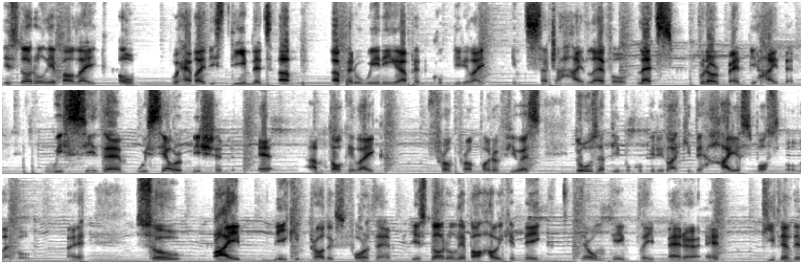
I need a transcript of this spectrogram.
it's not only about like, oh, we have like this team that's up, up and winning, up and competing like in such a high level. Let's put our brand behind them. We see them, we see our mission, and I'm talking like from from point of view as those are people competing like in the highest possible level, right? So by making products for them is not only about how we can make their own gameplay better and give them the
